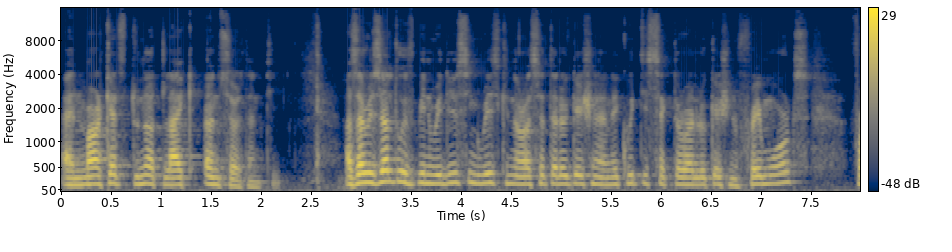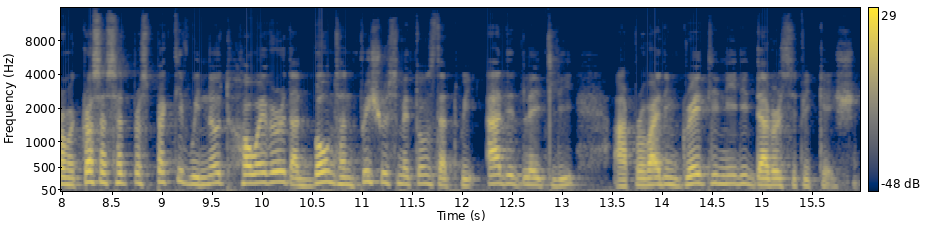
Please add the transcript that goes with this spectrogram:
and markets do not like uncertainty. As a result, we've been reducing risk in our asset allocation and equity sector allocation frameworks. From a cross asset perspective, we note, however, that bonds and precious metals that we added lately are providing greatly needed diversification.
